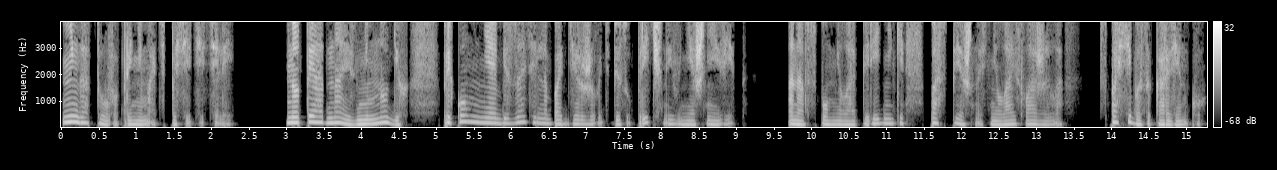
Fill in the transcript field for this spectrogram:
не готова принимать посетителей. Но ты одна из немногих, при ком не обязательно поддерживать безупречный внешний вид». Она вспомнила о переднике, поспешно сняла и сложила. «Спасибо за корзинку.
